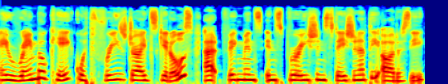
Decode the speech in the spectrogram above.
a rainbow cake with freeze dried Skittles at Figment's Inspiration Station at the Odyssey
